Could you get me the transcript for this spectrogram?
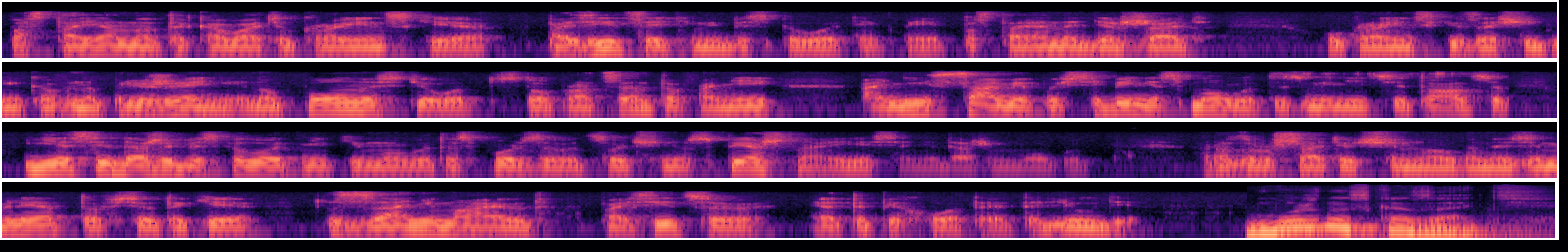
постоянно атаковать украинские позиции этими беспилотниками, постоянно держать украинских защитников в напряжении. Но полностью, вот сто процентов, они, они сами по себе не смогут изменить ситуацию. Если даже беспилотники могут использоваться очень успешно, если они даже могут разрушать очень много на земле, то все-таки занимают позицию это пехота, это люди. Можно сказать,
